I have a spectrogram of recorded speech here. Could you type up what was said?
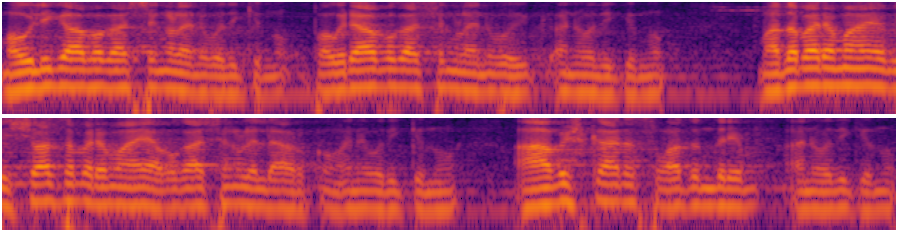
മൗലികാവകാശങ്ങൾ അനുവദിക്കുന്നു പൗരാവകാശങ്ങൾ അനുവദി അനുവദിക്കുന്നു മതപരമായ വിശ്വാസപരമായ അവകാശങ്ങൾ എല്ലാവർക്കും അനുവദിക്കുന്നു ആവിഷ്കാര സ്വാതന്ത്ര്യം അനുവദിക്കുന്നു.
